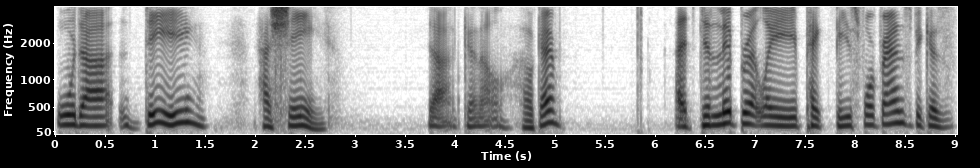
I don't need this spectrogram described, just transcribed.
Oder D. Hachez. Ja, genau. Okay. I deliberately picked these four brands because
